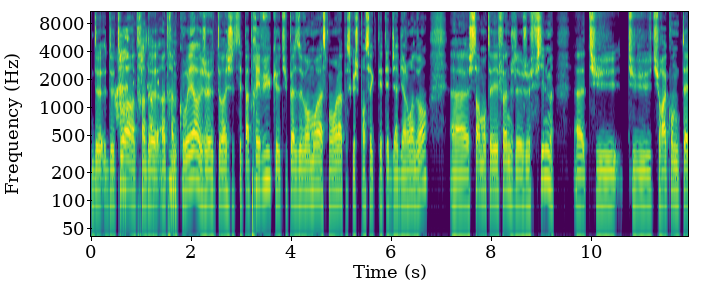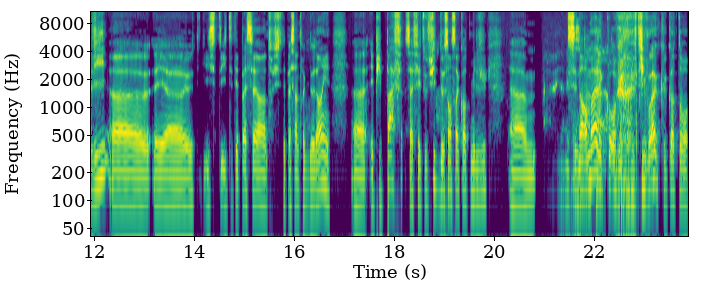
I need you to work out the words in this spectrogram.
de, de toi en, train de, en train de courir. Je n'étais pas prévu que tu passes devant moi à ce moment-là parce que je pensais que tu étais déjà bien loin devant. Euh, je sors mon téléphone, je, je filme, euh, tu, tu, tu racontes ta vie euh, et euh, il, il t'était passé, un truc, passé un truc de dingue. et puis paf, ça fait tout de suite 250 000 vues. C'est normal, tu vois, que quand on,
